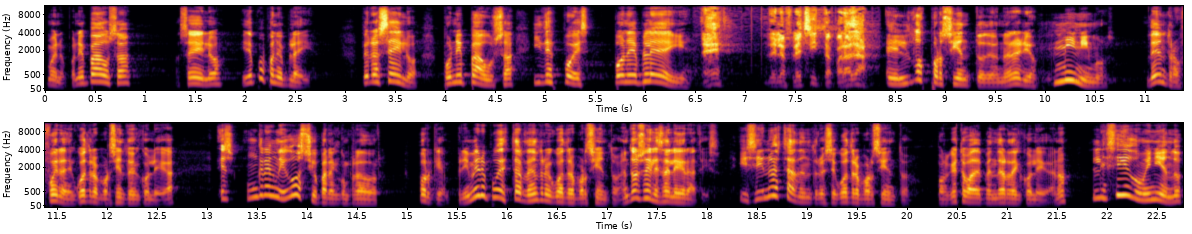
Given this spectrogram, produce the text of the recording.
Bueno, pone pausa, hacelo y después pone play. Pero hacelo, pone pausa y después pone play. ¿Eh? De la flechita para allá. El 2% de honorarios mínimos, dentro o fuera del 4% del colega, es un gran negocio para el comprador. ¿Por qué? Primero puede estar dentro del 4%, entonces le sale gratis. Y si no está dentro de ese 4%, porque esto va a depender del colega, ¿no? Le sigue conviniendo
